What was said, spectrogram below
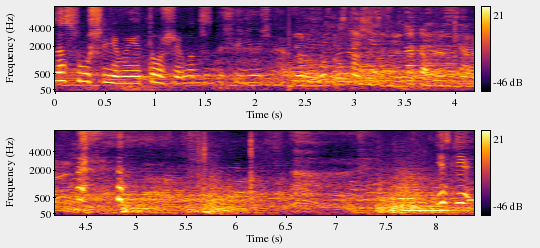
засушливые тоже. Вот еще не очень Вот расскажите мне, как обрезать Если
